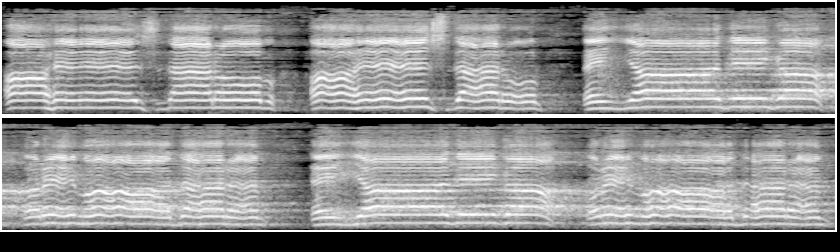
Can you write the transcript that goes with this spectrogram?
آهسته رو آهسته رو ای یادگار مادرم. ای یادگار مادرم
